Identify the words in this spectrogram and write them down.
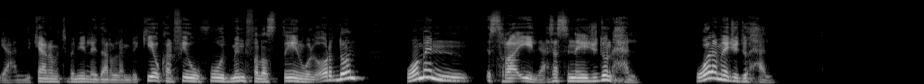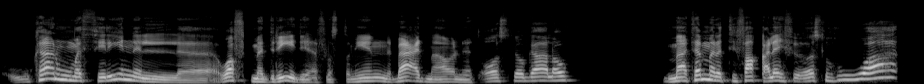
يعني اللي كانوا متبنين الإدارة الأمريكية وكان في وفود من فلسطين والأردن ومن إسرائيل على أساس إنه يجدون حل ولم يجدوا حل. وكانوا ممثلين وفد مدريد يعني الفلسطينيين بعد ما أعلنت أوسلو قالوا ما تم الاتفاق عليه في اوسلو هو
